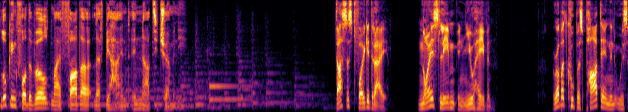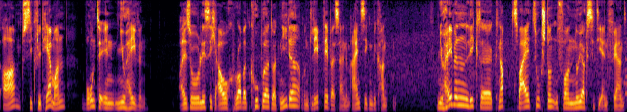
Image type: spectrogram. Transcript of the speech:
Looking for the World My Father Left Behind in Nazi Germany. Das ist Folge 3. Neues Leben in New Haven. Robert Coopers Pate in den USA, Siegfried Herrmann, wohnte in New Haven. Also ließ sich auch Robert Cooper dort nieder und lebte bei seinem einzigen Bekannten. New Haven liegt äh, knapp zwei Zugstunden von New York City entfernt,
